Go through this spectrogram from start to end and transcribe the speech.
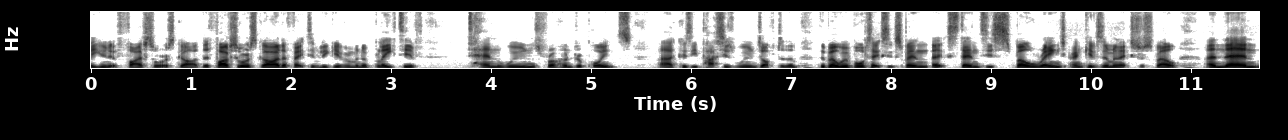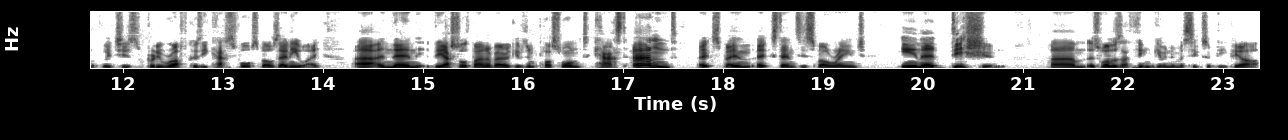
a unit five Saurus Guard. The five Saurus Guard effectively give him an ablative 10 wounds for 100 points because he passes wounds off to them. The Balewind Vortex expend, extends his spell range and gives him an extra spell. And then, which is pretty rough because he casts four spells anyway, uh, and then the Astrolith Banner Bearer gives him plus one to cast and extends his spell range in addition, um, as well as I think giving him a six of DPR.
